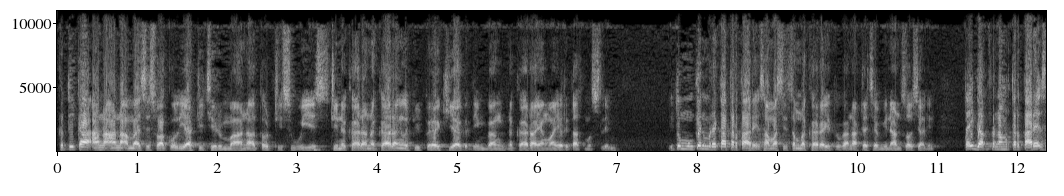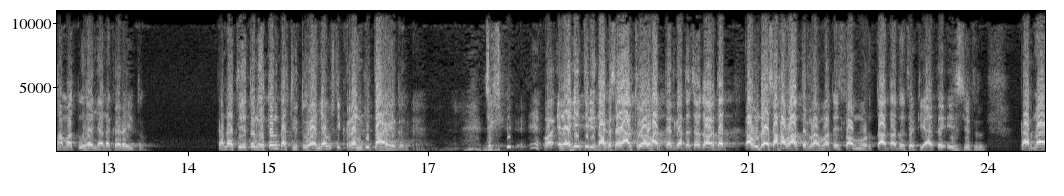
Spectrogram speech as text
Ketika anak-anak mahasiswa kuliah di Jerman atau di Swiss, di negara-negara yang lebih bahagia ketimbang negara yang mayoritas muslim, itu mungkin mereka tertarik sama sistem negara itu, karena ada jaminan sosial ini. Tapi nggak pernah tertarik sama Tuhannya negara itu. Karena dihitung-hitung tadi Tuhannya mesti keren kita gitu. Jadi, nah ini cerita ke saya Abdul Haddad. Kata saya Haddad, kamu udah usah khawatir lah, umat Islam murtad atau jadi ateis gitu. Karena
